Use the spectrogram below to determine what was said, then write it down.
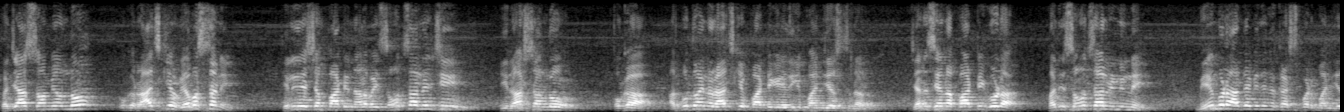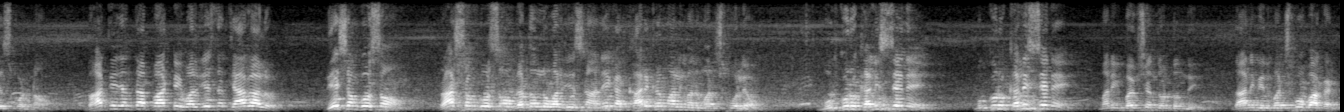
ప్రజాస్వామ్యంలో ఒక రాజకీయ వ్యవస్థని తెలుగుదేశం పార్టీ నలభై సంవత్సరాల నుంచి ఈ రాష్ట్రంలో ఒక అద్భుతమైన రాజకీయ పార్టీగా ఎదిగి పనిచేస్తున్నారు. జనసేన పార్టీ కూడా పది సంవత్సరాలు నిన్నాయి మేము కూడా అదే విధంగా కష్టపడి పనిచేసుకుంటున్నాం. భారతీయ జనతా పార్టీ వాళ్ళు చేసిన త్యాగాలు దేశం కోసం రాష్ట్రం కోసం గతంలో వాళ్ళు చేసిన అనేక కార్యక్రమాలు మనం మర్చిపోలేము ముగ్గురు కలిస్తేనే ముగ్గురు కలిస్తేనే మనకి భవిష్యత్తు ఉంటుంది. దాన్ని మీరు మర్చిపోబాకండి.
